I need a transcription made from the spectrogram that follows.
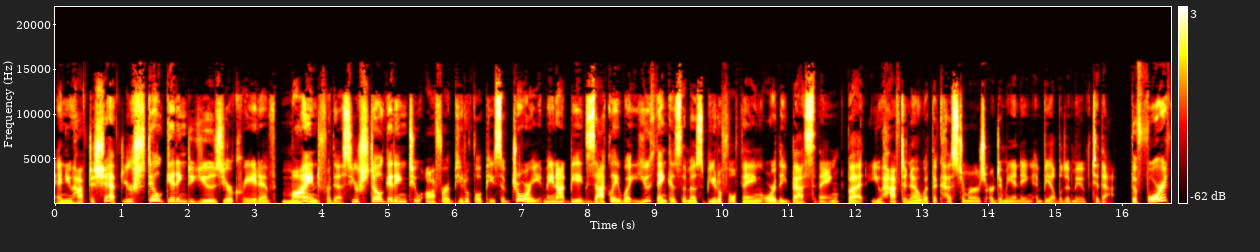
and you have to shift. You're still getting to use your creative mind for this. You're still getting to offer a beautiful piece of jewelry. It may not be exactly what you think is the most beautiful thing or the best thing, but you have to know what the customers are demanding and be able to move to that. The fourth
